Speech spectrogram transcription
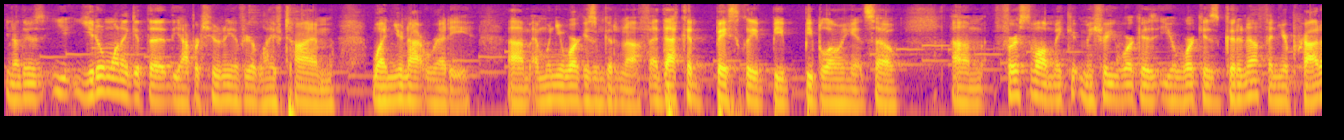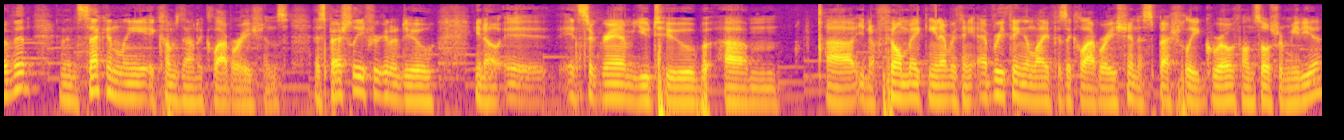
you know there's you, you don't want to get the the opportunity of your lifetime when you're not ready um, and when your work isn't good enough, and that could basically be be blowing it. So. Um, first of all, make make sure your work is your work is good enough and you're proud of it. And then secondly, it comes down to collaborations, especially if you're gonna do, you know, Instagram, YouTube, um, uh, you know, filmmaking and everything. Everything in life is a collaboration, especially growth on social media.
